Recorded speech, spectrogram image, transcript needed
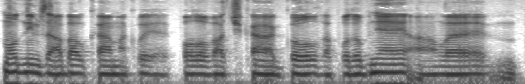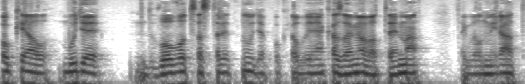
módnym zábavkám, ako je polovačka, golf a podobne, ale pokiaľ bude dôvod sa stretnúť a pokiaľ bude nejaká zaujímavá téma, tak veľmi rád.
